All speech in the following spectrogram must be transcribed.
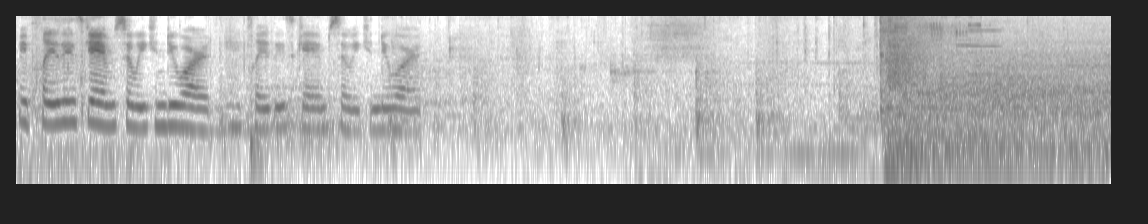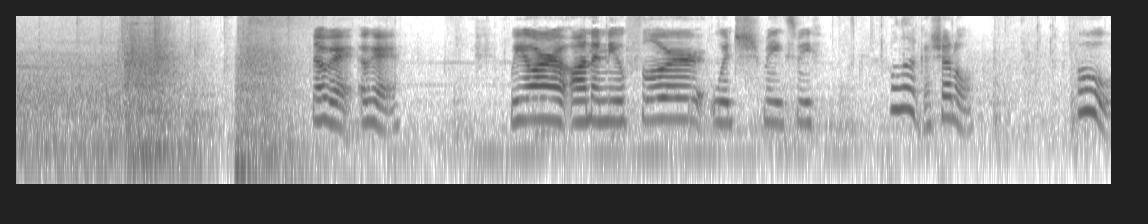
We play these games so we can do art. We play these games so we can do art. Okay. We are on a new floor, which makes me Oh look, a shuttle. Oh,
